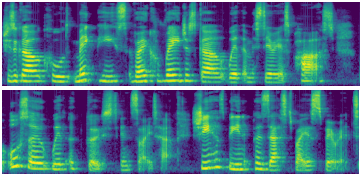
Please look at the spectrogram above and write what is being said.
She's a girl called Makepeace, a very courageous girl with a mysterious past, but also with a ghost inside her. She has been possessed by a spirit,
